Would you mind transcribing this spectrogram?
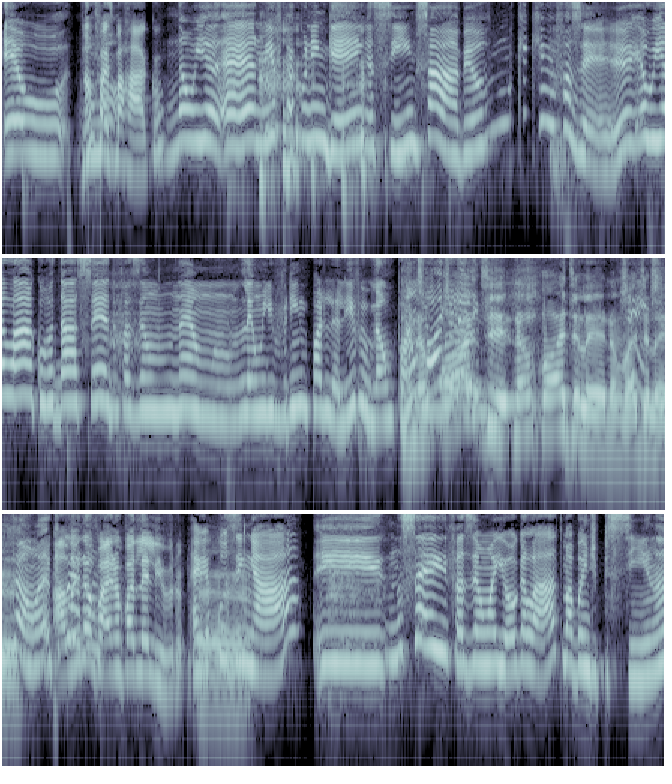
eu. Não faz barraco. Não ia. É, não ia ficar com ninguém, assim, sabe? Eu. O que, que eu ia fazer? Eu, eu ia lá acordar cedo, fazer um, né, um. ler um livrinho. Pode ler livro? Não pode. Não, pode, ler livro. Não pode ler, não pode Gente, ler. então, é, A Lu não vai, não pode ler livro. Eu ia cozinhar e, não sei, fazer uma yoga lá, tomar banho de piscina.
